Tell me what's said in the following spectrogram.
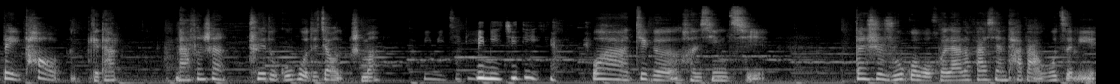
被套给他拿风扇吹得鼓鼓的，叫什么秘密基地？秘密基地，哇，这个很新奇。但是如果我回来了，发现他把屋子里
